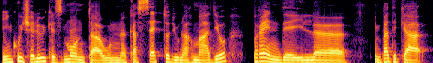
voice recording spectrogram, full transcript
in cui c'è lui che smonta un cassetto di un armadio, prende il in pratica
